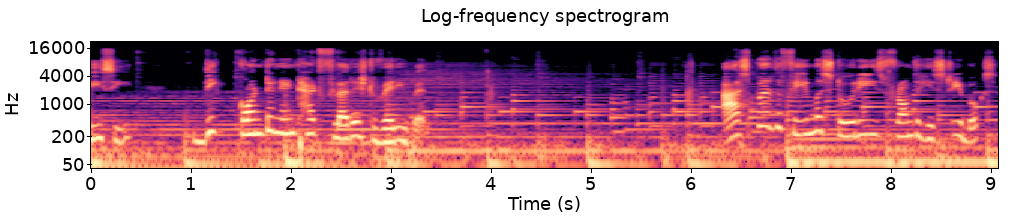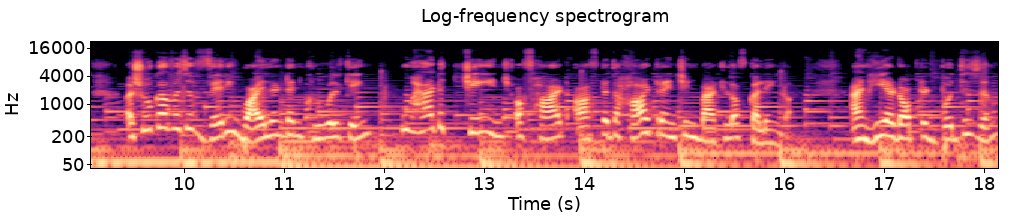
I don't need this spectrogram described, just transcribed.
BC, the continent had flourished very well. As per the famous stories from the history books, Ashoka was a very violent and cruel king who had a change of heart after the heart wrenching Battle of Kalinga, and he adopted Buddhism,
